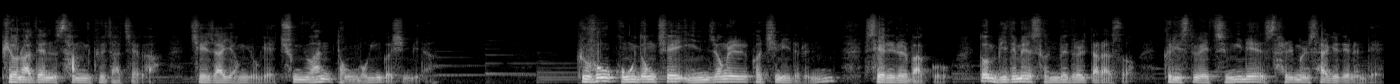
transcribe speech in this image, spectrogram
변화된 삶 그 자체가 제자 영육의 중요한 덕목인 것입니다. 그 후 공동체의 인정을 거친 이들은 세례를 받고 또 믿음의 선배들을 따라서 그리스도의 증인의 삶을 살게 되는데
